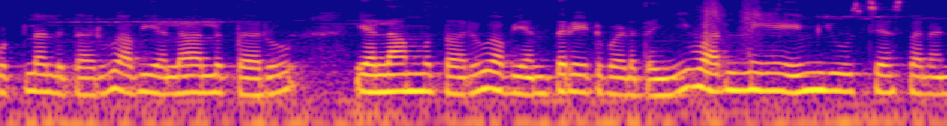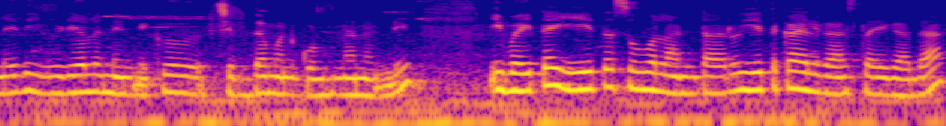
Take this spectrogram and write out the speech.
బుట్టలు అల్లుతారు. అవి ఎలా అల్లుతారు? ఎలా అమ్ముతారు? అవి ఎంత రేటు పడతాయి? వాటిని ఏం యూజ్ చేస్తారనేది ఈ వీడియోలో నేను మీకు చెప్దాం అనుకుంటున్నానండి. ఇవైతే ఈత సువ్వలు అంటారు. ఈతకాయలు కాస్తాయి కదా.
